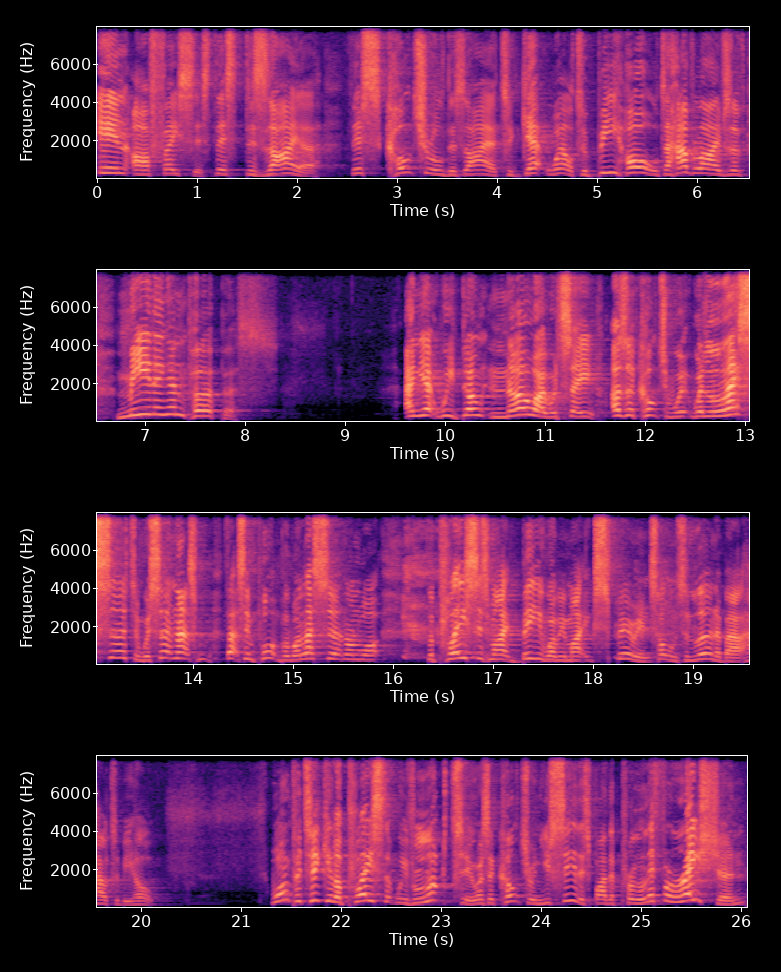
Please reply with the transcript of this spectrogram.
in our faces, this desire, this cultural desire to get well, to be whole, to have lives of meaning and purpose. And yet, we don't know, I would say, as a culture, we're, we're, less certain. We're certain that's, that's important, but we're less certain on what the places might be where we might experience wholeness and learn about how to be whole. One particular place that we've looked to as a culture, and you see this by the proliferation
